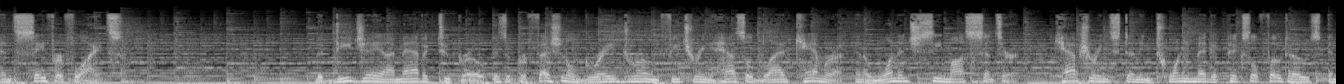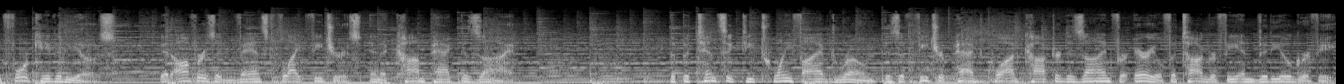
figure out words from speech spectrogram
and safer flights. The DJI Mavic 2 Pro is a professional-grade drone featuring a Hasselblad camera and a 1-inch CMOS sensor, capturing stunning 20-megapixel photos and 4K videos. It offers advanced flight features and a compact design, the Potensic T25 drone is a feature-packed quadcopter designed for aerial photography and videography.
